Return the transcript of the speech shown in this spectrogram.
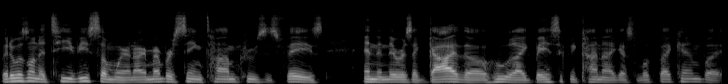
but it was on a tv somewhere and i remember seeing tom cruise's face and then there was a guy though who like basically kind of i guess looked like him but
